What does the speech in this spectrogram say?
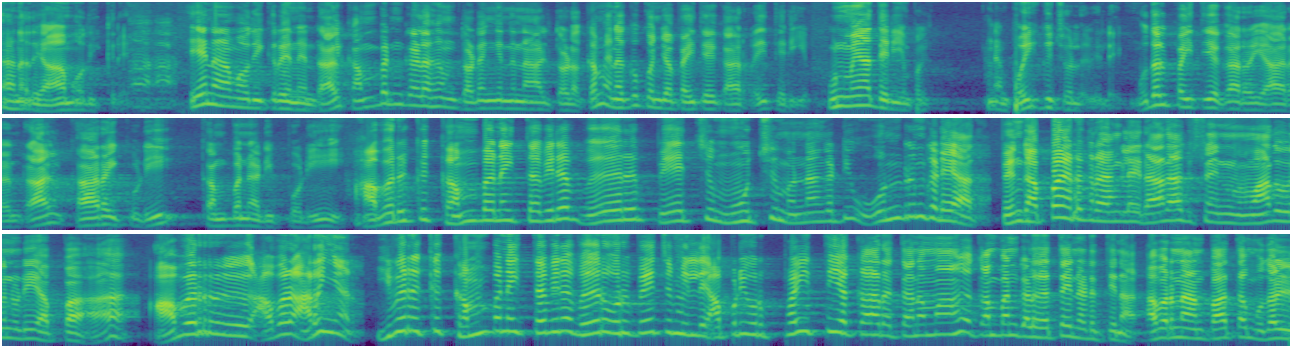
நான் அதை ஆமோதிக்கிறேன். ஏன் ஆமோதிக்கிறேன் என்றால் கம்பன் கழகம் தொடங்கின நாள் தொடக்கம் எனக்கு கொஞ்சம் பைத்தியக்காரரை தெரியும். உண்மையாக தெரியும் நான் பொய்க்கு சொல்லவில்லை. முதல் பைத்தியக்காரர் யார் என்றால் காரைக்குடி கம்பன் அடிப்பொடி. அவருக்கு கம்பனை தவிர வேறு பேச்சு மூச்சு மண்ணாங்கட்டி ஒன்றும் கிடையாது. எங்க அப்பா இருக்கிறாங்களே ராதாகிருஷ்ணன் மாதவனுடைய அப்பா அவர் அவர் அறிஞர். இவருக்கு கம்பனை தவிர வேறு ஒரு பேச்சும் இல்லை. அப்படி ஒரு பைத்தியக்காரத்தனமாக கம்பன் கழகத்தை நடத்தினார். அவர் நான் பார்த்த முதல்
